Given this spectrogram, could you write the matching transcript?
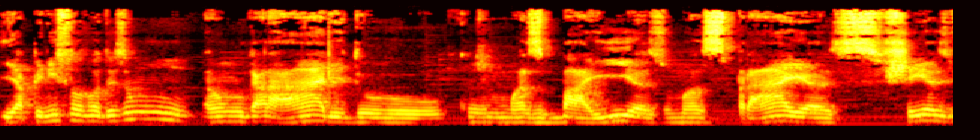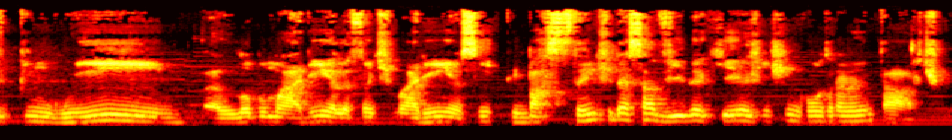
E a Península Valdez é um, é um lugar árido, com umas baías, umas praias cheias de pinguim, é, lobo marinho, elefante marinho, assim. Tem bastante dessa vida que a gente encontra na Antártica.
